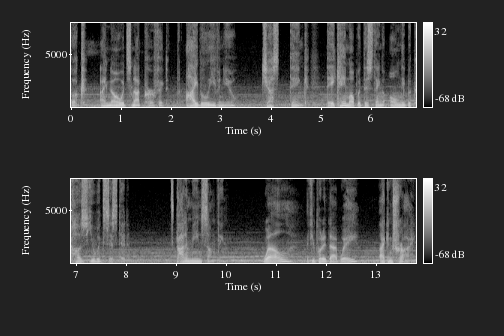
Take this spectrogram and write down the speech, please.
Look, I know it's not perfect, but I believe in you. Just think, they came up with this thing only because you existed. It's gotta mean something. Well, if you put it that way, I can try.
